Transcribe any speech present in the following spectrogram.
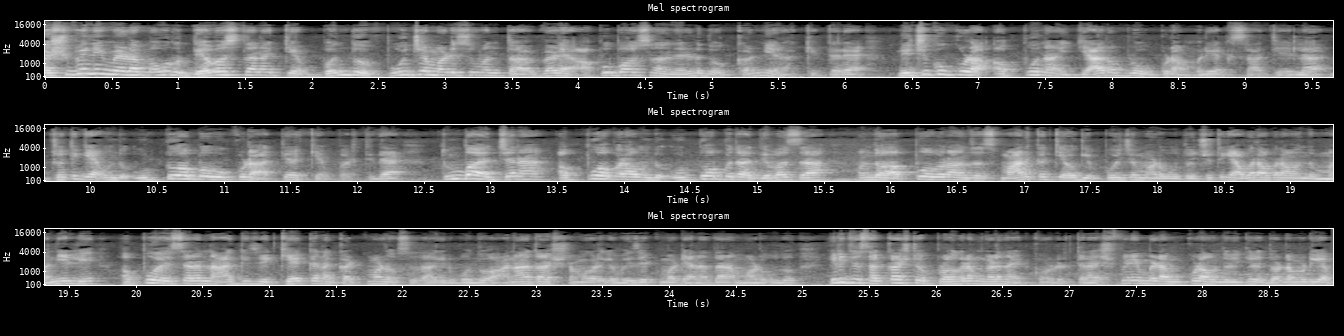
ಅಶ್ವಿನಿ ಮೇಡಮ್ ಅವರು ದೇವಸ್ಥಾನಕ್ಕೆ ಬಂದು ಪೂಜೆ ಮಾಡಿಸುವಂತ ವೇಳೆ ಅಪ್ಪು ಬಾಸ್ನ ನೆನೆದು ಕಣ್ಣೀರು ಹಾಕಿದ್ದಾರೆ. ನಿಜಕ್ಕೂ ಕೂಡ ಅಪ್ಪುನ ಯಾರೊಬ್ರು ಕೂಡ ಮರೆಯಕ್ಕೆ ಸಾಧ್ಯ ಇಲ್ಲ. ಜೊತೆಗೆ ಒಂದು ಹುಟ್ಟುಹಬ್ಬವೂ ಕೂಡ ಹತ್ತಿರಕ್ಕೆ ಬರ್ತಿದೆ. ತುಂಬಾ ಜನ ಅಪ್ಪು ಅವರ ಒಂದು ಹುಟ್ಟುಹಬ್ಬದ ದಿವಸ ಒಂದು ಅಪ್ಪು ಅವರ ಒಂದು ಸ್ಮಾರಕಕ್ಕೆ ಹೋಗಿ ಪೂಜೆ ಮಾಡುವುದು, ಜೊತೆಗೆ ಅವರವರ ಒಂದು ಮನೆಯಲ್ಲಿ ಅಪ್ಪು ಹೆಸರನ್ನು ಹಾಕಿಸಿ ಕೇಕ್ ಅನ್ನ ಕಟ್ ಮಾಡಿಸೋದಾಗಿರ್ಬೋದು ಅನಾಥಾಶ್ರಮಗಳಿಗೆ ವಿಸಿಟ್ ಮಾಡಿ ಅನ್ನದಾನ ಮಾಡುವುದು. ಈ ರೀತಿ ಸಾಕಷ್ಟು ಪ್ರೋಗ್ರಾಮ್ಗಳನ್ನ ಇಟ್ಕೊಂಡಿರ್ತಾರೆ. ಅಶ್ವಿನಿ ಮೇಡಮ್ ಕೂಡ ಒಂದು ರೀತಿಯಲ್ಲಿ ದೊಡ್ಡ ಮಟ್ಟಿಗೆ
